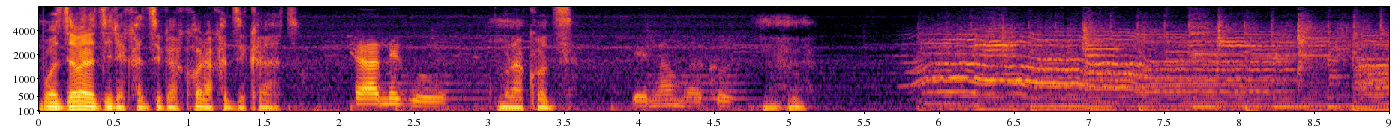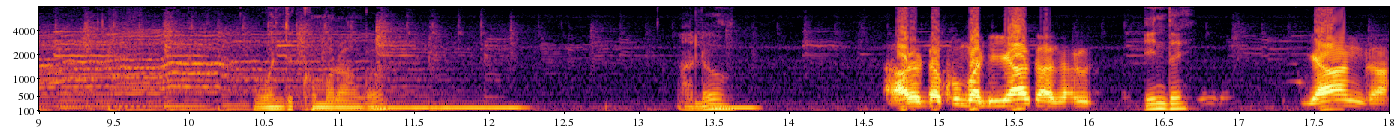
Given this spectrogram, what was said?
boza barazireka zigakora akazi kazo. Cyane gose murakoze. Eh namwe murakoze. Mhm. ubundi ku murongo? Alo Alo ndakumva ni yanga nka inde? Yanga.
